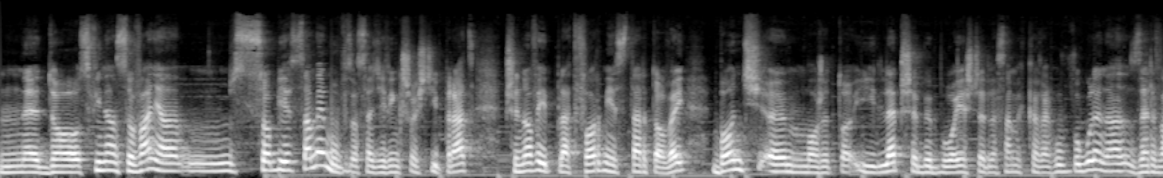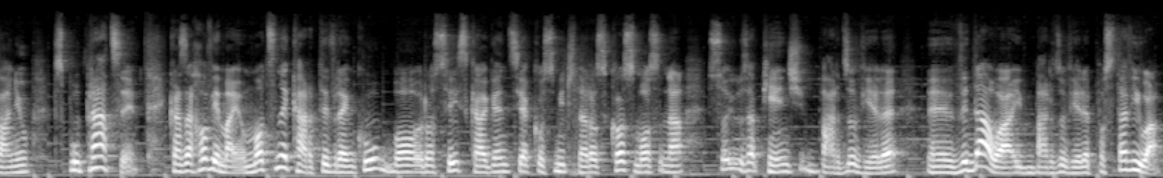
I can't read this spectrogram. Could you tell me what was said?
mm, do sfinansowania mm, sobie samemu w zasadzie większości prac przy nowej platformie startowej, bądź e, może to i lepsze by było jeszcze dla samych Kazachów w ogóle na zerwaniu współpracy. Kazachowie mają mocne karty w ręku, bo rosyjska agencja kosmiczna Roskosmos na Sojuza 5 bardzo wiele e, wydała i bardzo wiele postawiła.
